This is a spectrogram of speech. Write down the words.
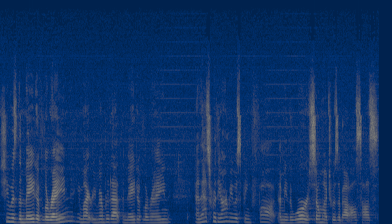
she was the maid of Lorraine. You might remember that, the maid of Lorraine. And that's where the army was being fought. I mean, the war so much was about Alsace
